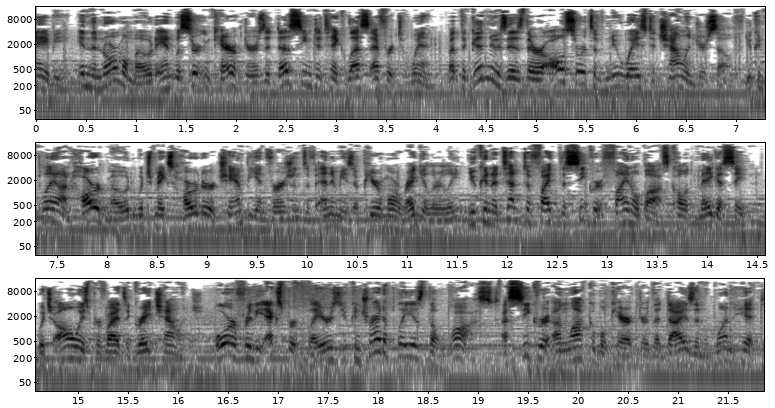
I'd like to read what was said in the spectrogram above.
Maybe. In the normal mode, and with certain characters, it does seem to take less effort to win. But the good news is there are all sorts of new ways to challenge yourself. You can play on hard mode, which makes harder champion versions of enemies appear more regularly. You can attempt to fight the secret final boss called Mega Satan, which always provides a great challenge. Or for the expert players, you can try to play as the Lost, a secret unlockable character that dies in one hit.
